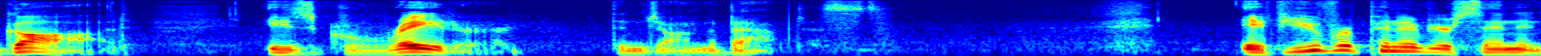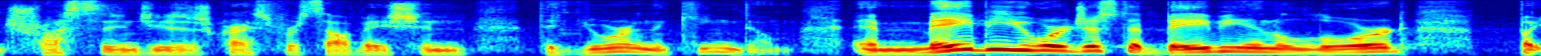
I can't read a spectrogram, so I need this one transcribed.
God is greater than John the Baptist. If you've repented of your sin and trusted in Jesus Christ for salvation, then you are in the kingdom. And maybe you were just a baby in the Lord, but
